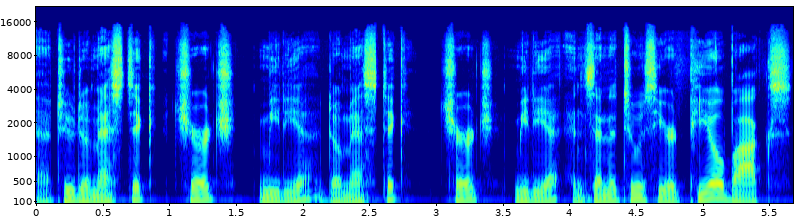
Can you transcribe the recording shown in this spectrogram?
uh, to Domestic Church Media, Domestic Church Media, and send it to us here at P.O. Box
